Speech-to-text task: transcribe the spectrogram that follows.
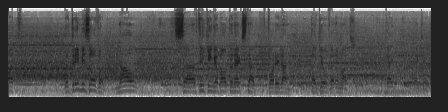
but the dream is over now it's uh, thinking about the next step for Iran thank you very much okay thank you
